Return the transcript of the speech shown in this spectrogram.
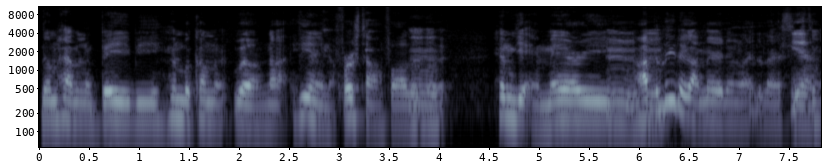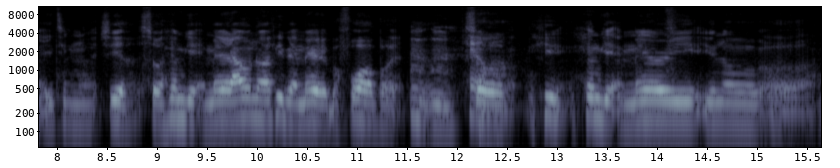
them having a baby, him becoming well, not he ain't a first time father, Mhm. but him getting married. I Mhm. believe they got married in like the last Yeah. 16, 18 months. Yeah. So him getting married, I don't know if he been married before, but Mm-mm. So he him getting married, you know, uh,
